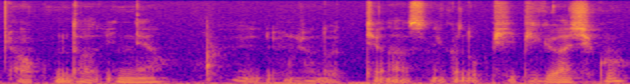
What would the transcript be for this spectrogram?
조금 더 있네요. 이 정도 튀어나왔으니까 높이 비교하시고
